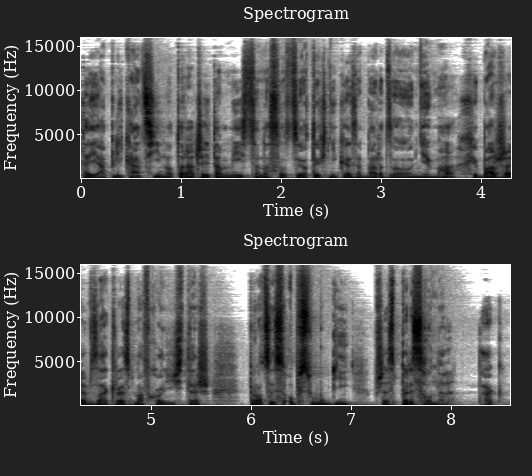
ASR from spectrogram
tej aplikacji, no to raczej tam miejsca na socjotechnikę za bardzo nie ma, chyba że w zakres ma wchodzić też proces obsługi przez personel. Tak?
